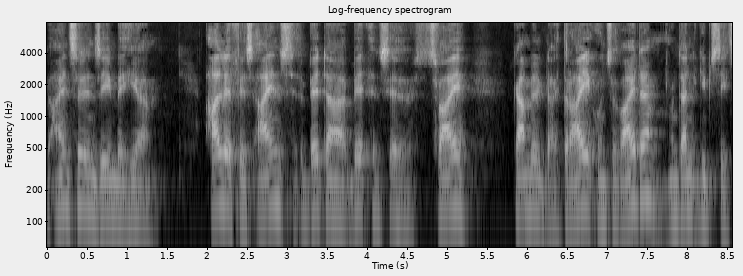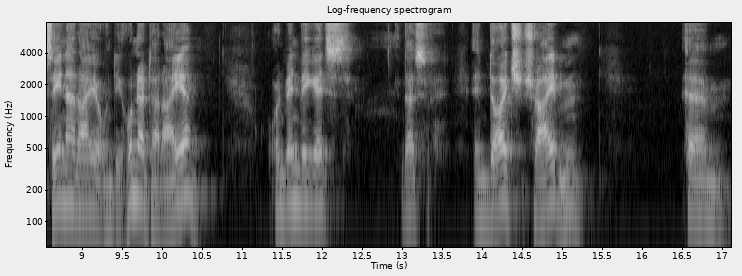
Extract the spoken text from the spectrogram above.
einzeln sehen wir hier Aleph ist 1, Beta ist 2, äh, Gammel gleich 3 und so weiter. Und dann gibt's die Zehnerreihe und die Hunderterreihe. Und wenn wir jetzt das in Deutsch schreiben, ähm,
